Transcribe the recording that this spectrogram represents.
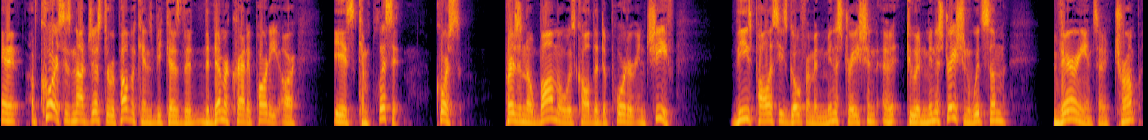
And of course, it's not just the Republicans because the, the Democratic Party are is complicit. Of course, President Obama was called the deporter in chief. These policies go from administration uh, to administration with some variance. Uh, Trump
